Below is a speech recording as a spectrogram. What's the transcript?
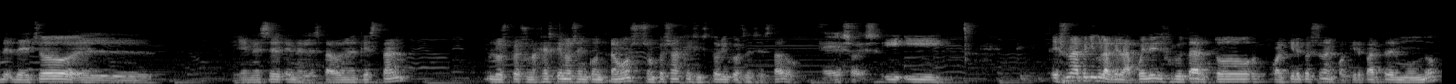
De, de hecho, el- en, ese, en el estado en el que están, los personajes que nos encontramos son personajes históricos de ese estado. Eso es. Y, y es una película que la puede disfrutar todo, cualquier persona en cualquier parte del mundo,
